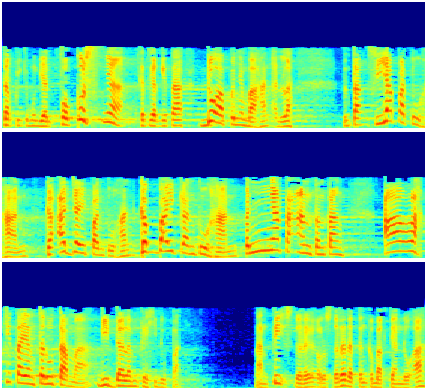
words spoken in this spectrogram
Tapi kemudian fokusnya ketika kita doa penyembahan adalah tentang siapa Tuhan, keajaiban Tuhan, kebaikan Tuhan, penyataan tentang Allah kita yang terutama di dalam kehidupan. Nanti saudara kalau saudara datang kebaktian doa,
